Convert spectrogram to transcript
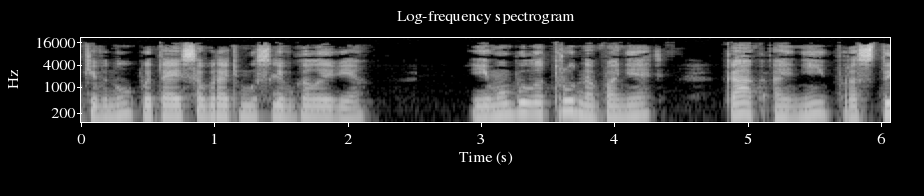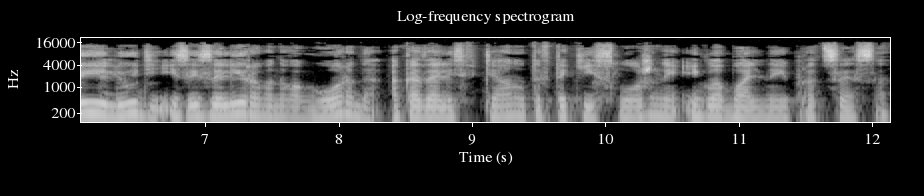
кивнул, пытаясь собрать мысли в голове. Ему было трудно понять, как они, простые люди из изолированного города, оказались втянуты в такие сложные и глобальные процессы?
